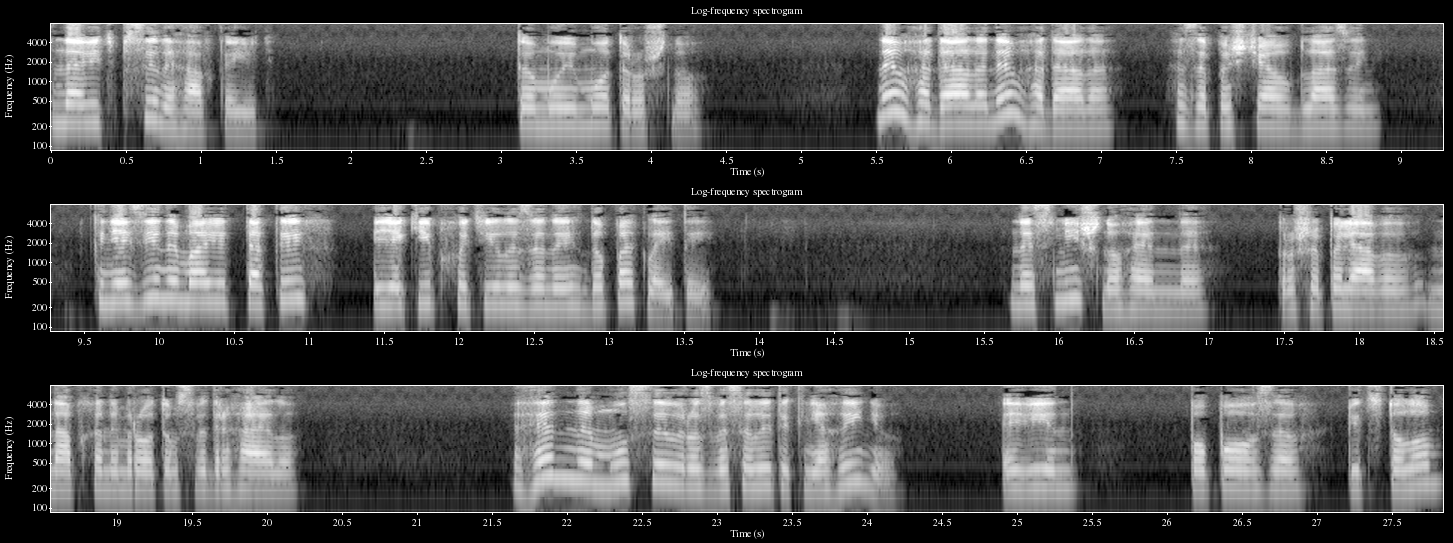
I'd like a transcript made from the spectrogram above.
Навіть пси не гавкають. Тому й моторошно. Не вгадала, не вгадала, запищав блазень. Князі не мають таких, які б хотіли за них до пекла йти. Не смішно, Генне, прошепелявив напханим ротом Свидригайло. Генне мусив розвеселити княгиню. Він поповзав під столом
